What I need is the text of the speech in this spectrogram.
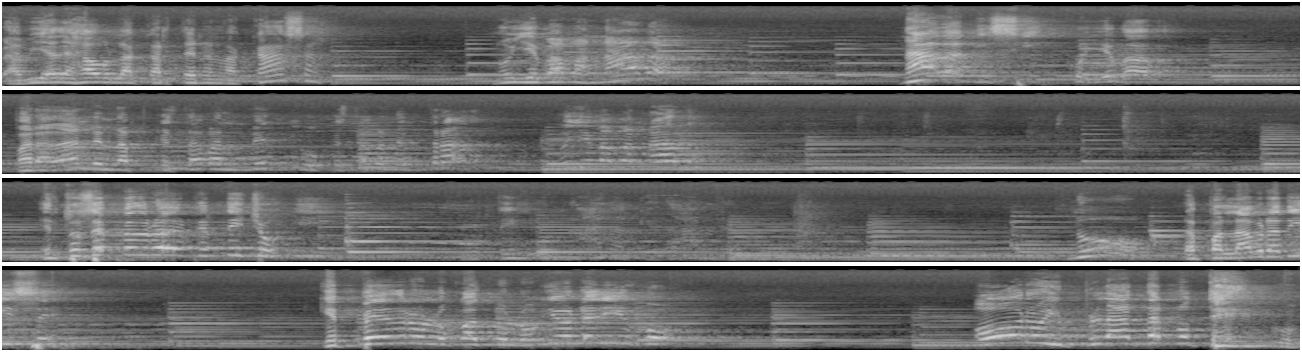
había dejado la cartera en la casa. No llevaba nada. Nada, ni cinco llevaba. Para darle la que estaba el médico, que estaba en la entrada. No llevaba nada. Entonces Pedro había dicho, no tengo nada que la palabra dice que Pedro cuando lo vio le dijo, oro y plata no tengo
